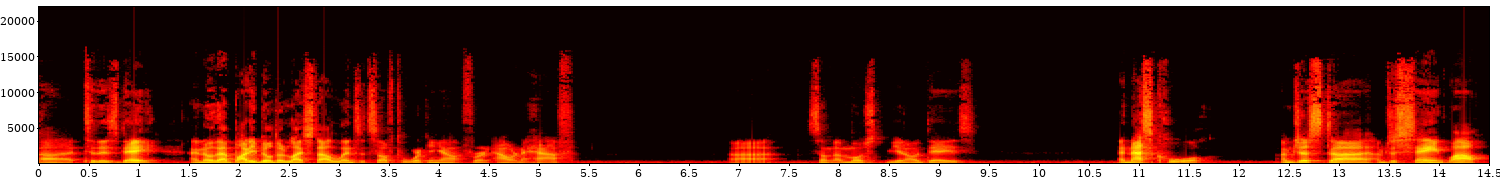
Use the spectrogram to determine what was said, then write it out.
uh, to this day. I know that bodybuilder lifestyle lends itself to working out for an hour and a half. Uh, some uh, most you know days and that's cool. I'm just uh, I'm just saying, wow,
